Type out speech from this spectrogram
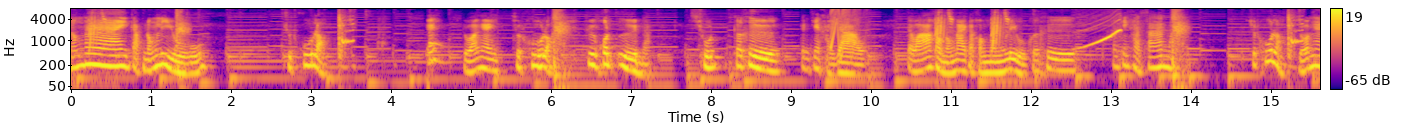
น้องนายกับน้องหลิว ชุดคู่หรอ เอ๊ะหรือว่าไงชุดคู่หรอ คือคนอื่นอะชุดก็คือ กางเกงขายาว แต่ว่าของน้องนายกับของน้องหลิวก็คือกางเกงขาสั้น ชุดคู่หรอหรือว่าไง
